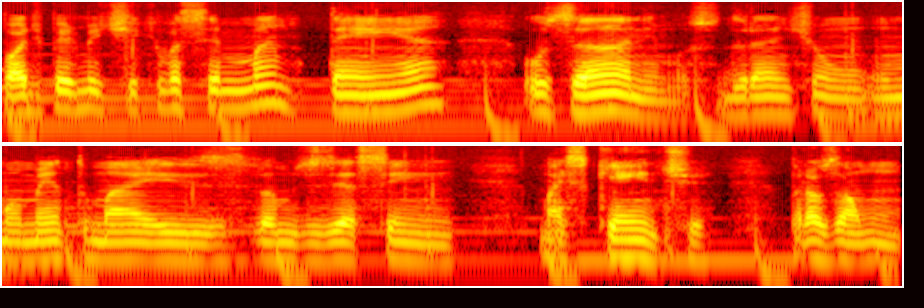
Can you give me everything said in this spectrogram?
pode permitir que você mantenha os ânimos durante um, um momento mais, vamos dizer assim, mais quente, para usar um,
